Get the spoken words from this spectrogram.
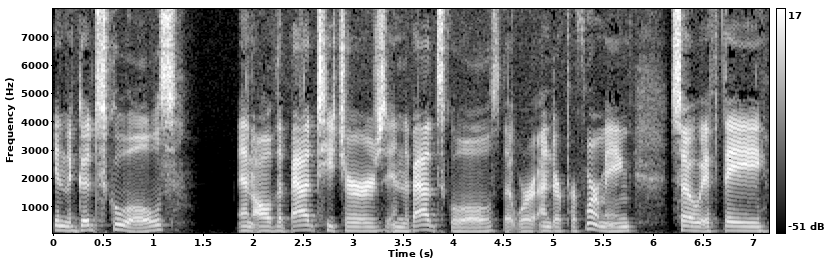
in the good schools and all the bad teachers in the bad schools that were underperforming. So if they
